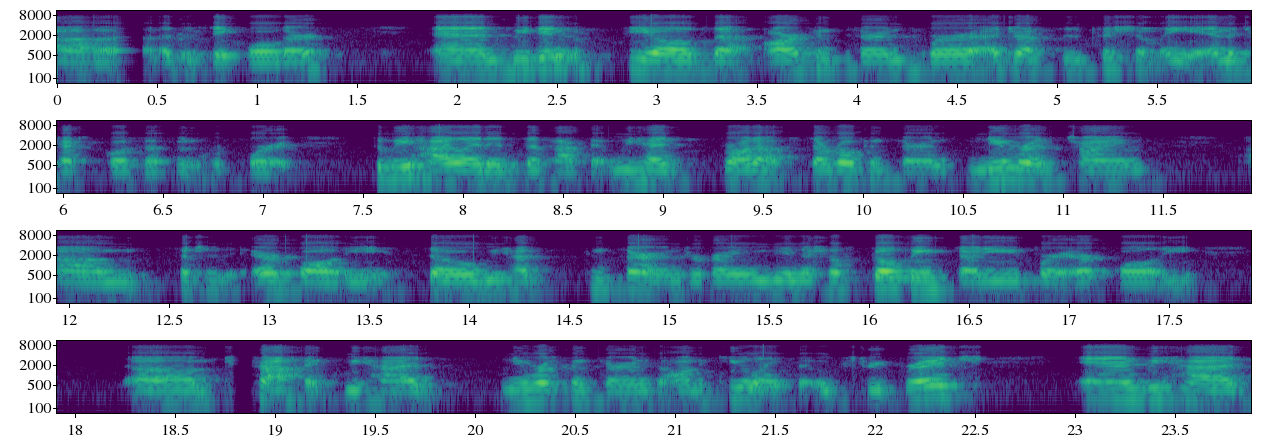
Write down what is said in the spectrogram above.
uh, as a stakeholder, and we didn't feel that our concerns were addressed sufficiently in the technical assessment report. So we highlighted the fact that we had brought up several concerns numerous times, um, such as air quality. So we had concerns regarding the initial scoping study for air quality. Um, traffic, we had numerous concerns on the queue length at Oak Street Bridge, and we had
